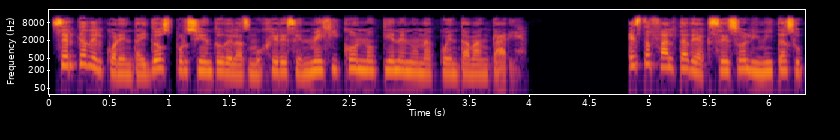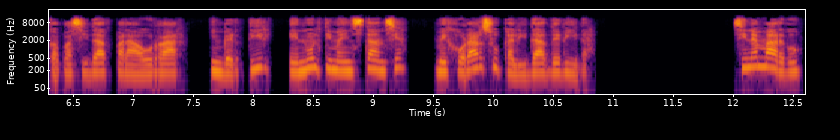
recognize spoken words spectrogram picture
cerca del 42% de las mujeres en México no tienen una cuenta bancaria. Esta falta de acceso limita su capacidad para ahorrar, invertir, en última instancia, mejorar su calidad de vida. Sin embargo,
